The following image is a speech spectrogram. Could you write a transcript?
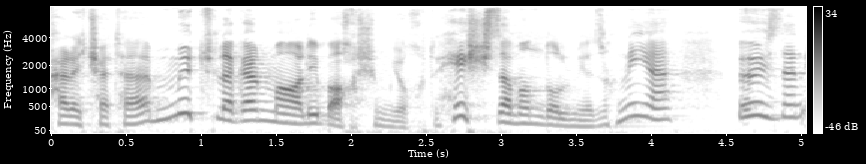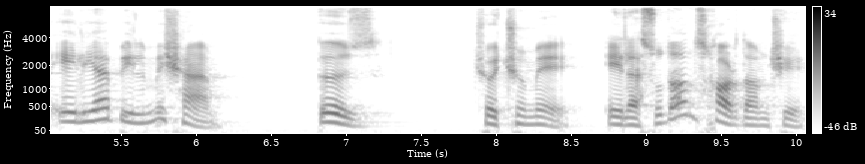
hərəkətə mütləqən mali baxışım yoxdur. Heç zaman da olmayacaq. Niyə? Özdən eləyə bilmişəm. Öz kökümü elə sudan çıxardam ki,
